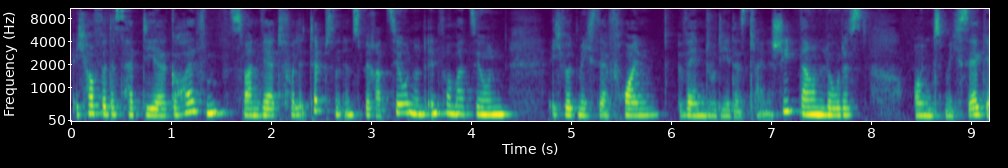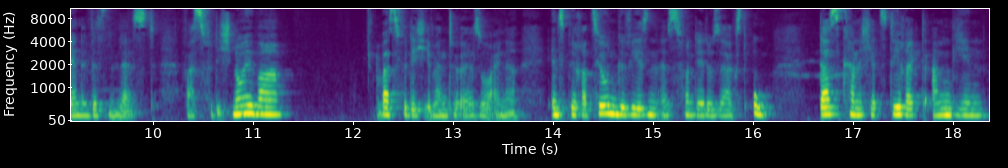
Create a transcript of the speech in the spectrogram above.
Ich hoffe, das hat dir geholfen. Es waren wertvolle Tipps und Inspirationen und Informationen. Ich würde mich sehr freuen, wenn du dir das kleine Sheet downloadest und mich sehr gerne wissen lässt, was für dich neu war, was für dich eventuell so eine Inspiration gewesen ist, von der du sagst, oh, das kann ich jetzt direkt angehen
